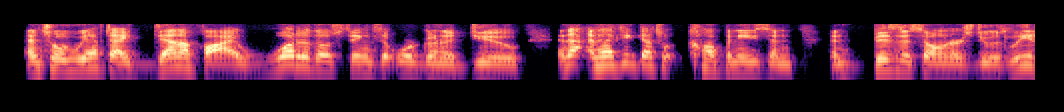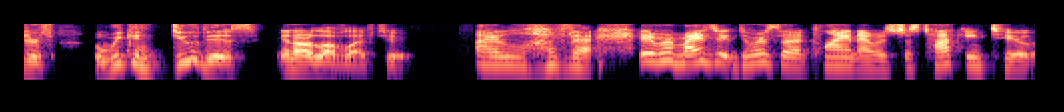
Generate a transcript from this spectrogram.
And so we have to identify what are those things that we're going to do. And, that, and I think that's what companies and, and business owners do as leaders. But we can do this in our love life too. I love that. It reminds me, there was a client I was just talking to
